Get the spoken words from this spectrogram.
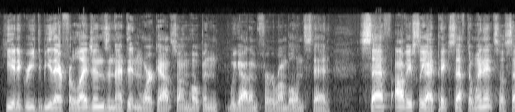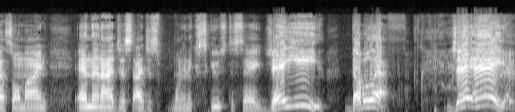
he had agreed to be there for Legends and that didn't work out, so I'm hoping we got him for Rumble instead. Seth, obviously, I picked Seth to win it, so Seth's on mine. And then I just, I just want an excuse to say J E double F J A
